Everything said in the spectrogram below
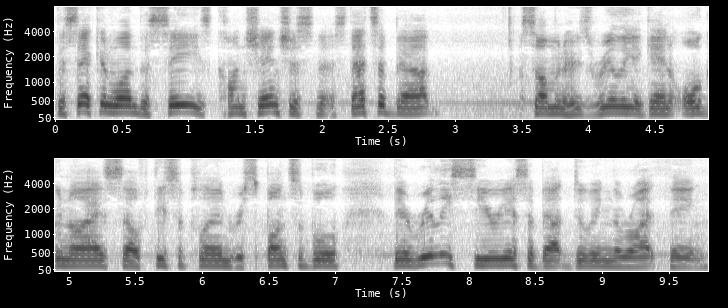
The second one, the C, is conscientiousness. That's about someone who's really again organized self-disciplined responsible. They're really serious about doing the right thing.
